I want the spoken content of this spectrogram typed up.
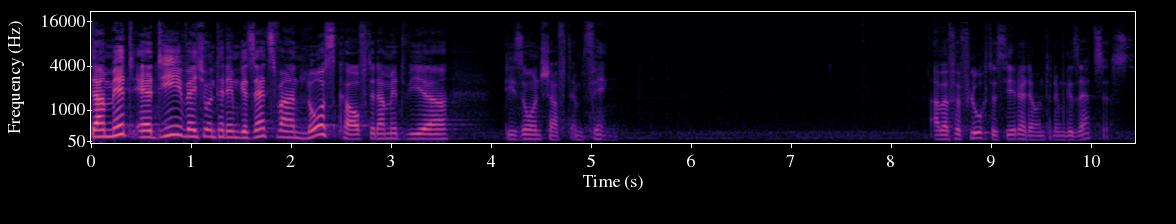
damit er die, welche unter dem Gesetz waren, loskaufte, damit wir die Sohnschaft empfingen. Aber verflucht ist jeder, der unter dem Gesetz ist.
